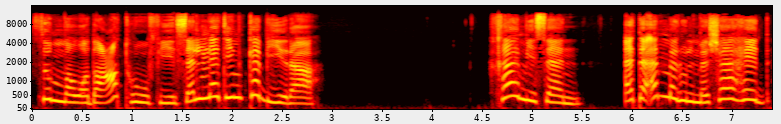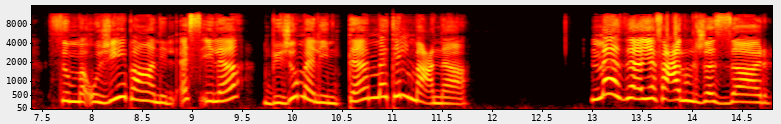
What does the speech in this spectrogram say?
ثم وضعته في سلة كبيرة. خامسا أتأمل المشاهد ثم أجيب عن الأسئلة بجمل تامة المعنى ماذا يفعل الجزار؟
